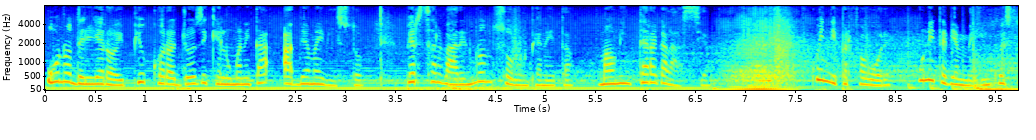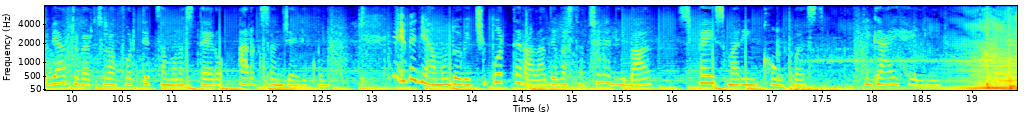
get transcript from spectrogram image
uno degli eroi più coraggiosi che l'umanità abbia mai visto, per salvare non solo un pianeta, ma un'intera galassia. Quindi per favore, unitevi a me in questo viaggio verso la fortezza monastero Arx Angelicum e vediamo dove ci porterà la devastazione di Baal Space Marine Conquest di Guy Haley.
